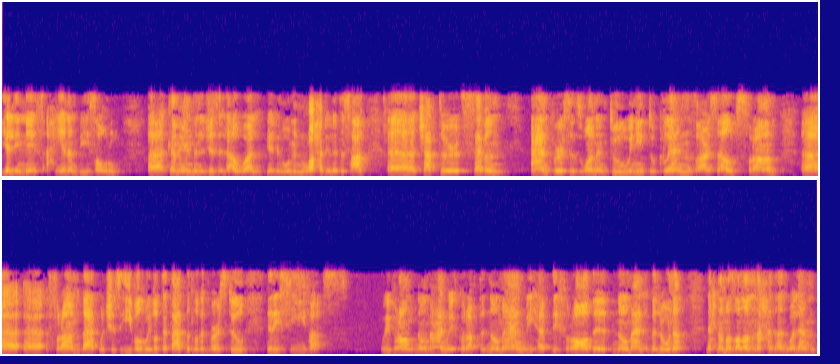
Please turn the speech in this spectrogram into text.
يلي الناس أحيانا بيصوروه. Uh, كمان من الجزء الأول يلي هو من واحد إلى تسعة uh, chapter 7 and verses 1 and 2 we need to cleanse ourselves from uh, uh, from that which is evil. We looked at that, but look at verse 2 receive us. We've wronged no man, we've corrupted no man, we have defrauded no man. قبلونا نحن ما ظلمنا حدا ولم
